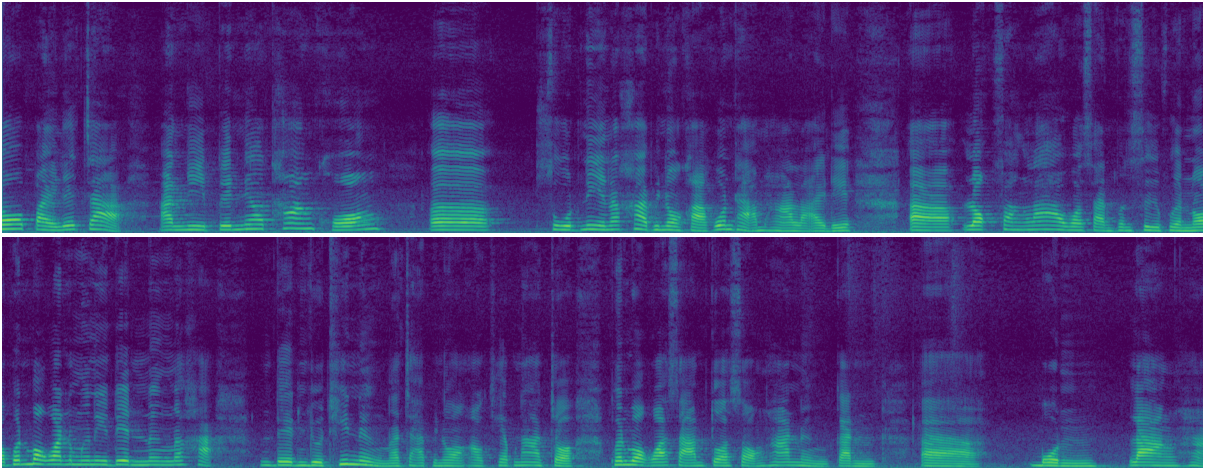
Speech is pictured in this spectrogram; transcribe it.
ต่อไปเลยจ้า อันนี้เป็นแนวทางของเอ่อ สูตรนี้นะคะ พี่น้องค่ะควรถามหาหลายเด้อ่าลอกฟังล่าวว่าสันเพิ่นซื้อเพิ่นเนาะเพิ่นบอกว่ามือนี้เด่นหนึ่งนะคะ เด่นอยู่ที่หนึ่งนะจ๊ะพี่น้องเอาแคปหน้าจอ เพิ่นบอกว่าสามตัวสองห้าหนึ่งกันอ่าบนล่างหา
